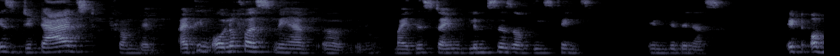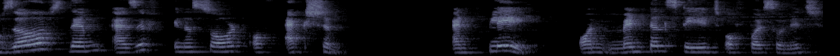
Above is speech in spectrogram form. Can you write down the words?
is detached from them. I think all of us may have, uh, you know, by this time glimpses of these things in within us. It observes them as if in a sort of action and play on mental stage of personage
